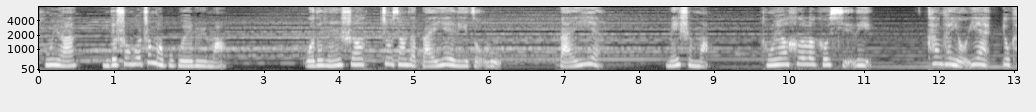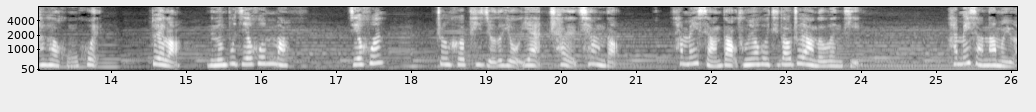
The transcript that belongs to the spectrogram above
同源，你的生活这么不规律吗？我的人生就像在白夜里走路。白夜，没什么。同源喝了口喜力，看看有燕，又看看红会。对了，你们不结婚吗？结婚。正喝啤酒的有燕差点呛到：“他没想到同源会提到这样的问题，还没想那么远。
